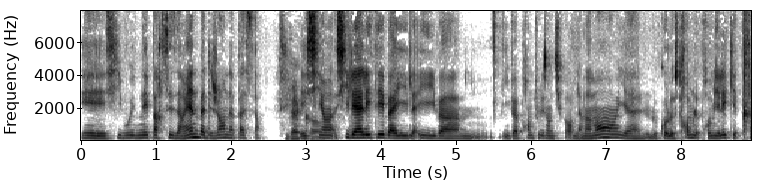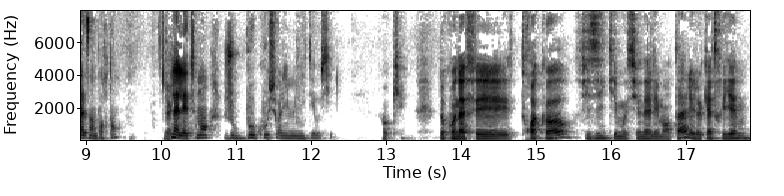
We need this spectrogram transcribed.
Et si vous naissez par césarienne, bah déjà on n'a pas ça. Et D'accord. si s'il est allaité, bah, il, il va, il va prendre tous les anticorps de la maman. Il y a le colostrum, le premier lait, qui est très important. L'allaitement joue beaucoup sur l'immunité aussi. Ok. Donc on a fait trois corps, physique, émotionnel et mental, et le quatrième,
